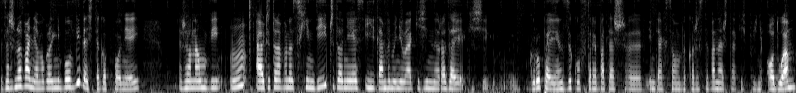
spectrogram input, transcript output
zażenowania. W ogóle nie było widać tego po niej, że ona mówi, mm, ale czy to na pewno jest hindi, czy to nie jest i tam wymieniła jakiś inny rodzaj, jakąś mm, grupę języków, które chyba też e, w Indiach są wykorzystywane, że to jakiś później odłam.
